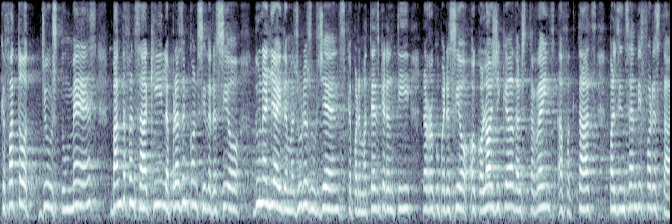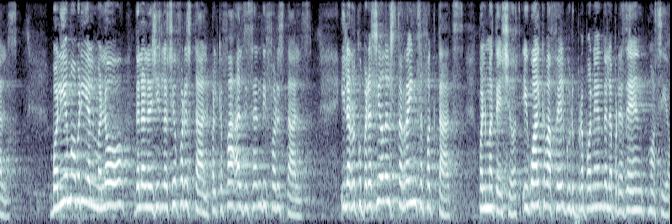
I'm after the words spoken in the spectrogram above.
que fa tot just un mes van defensar aquí la presa en consideració d'una llei de mesures urgents que permetés garantir la recuperació ecològica dels terrenys afectats pels incendis forestals. Volíem obrir el meló de la legislació forestal pel que fa als incendis forestals i la recuperació dels terrenys afectats, pel mateixos, igual que va fer el grup proponent de la present moció.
